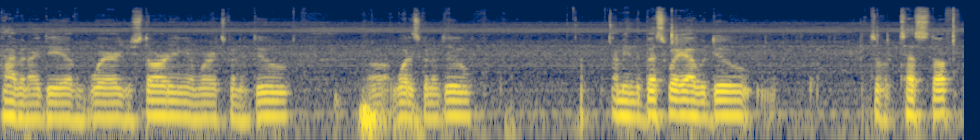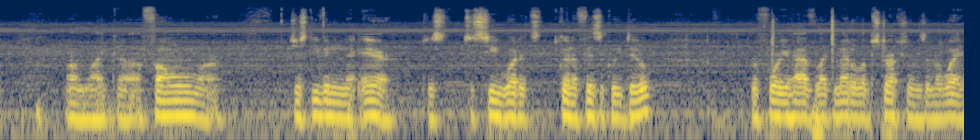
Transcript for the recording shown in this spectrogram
have an idea of where you're starting and where it's going to do, uh, what it's going to do. I mean, the best way I would do to test stuff on like uh, foam or just even in the air, just to see what it's going to physically do before you have like metal obstructions in the way.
